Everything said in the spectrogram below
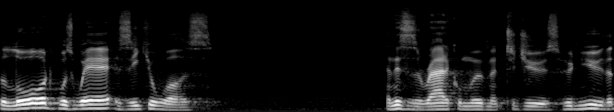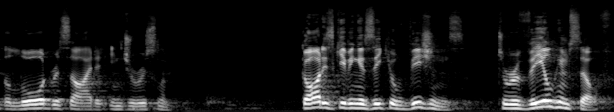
The Lord was where Ezekiel was. And this is a radical movement to Jews who knew that the Lord resided in Jerusalem. God is giving Ezekiel visions to reveal himself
